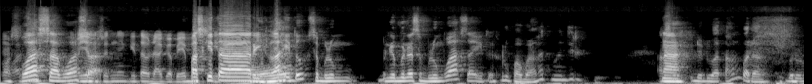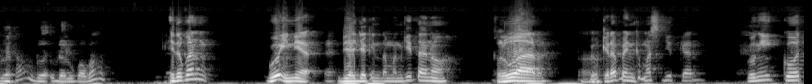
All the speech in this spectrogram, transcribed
Maksud- Puasa, Iya, puasa. maksudnya kita udah agak bebas. Pas kita gitu. rihlah Oh. itu sebelum bener-bener sebelum puasa itu. Lupa banget gua anjir. Asli, Nah. udah dua tahun padahal baru dua tahun udah, udah lupa banget. Itu kan gue ini ya diajakin teman kita noh keluar. Hmm. Gue kira pengen ke masjid kan. Gue ngikut.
